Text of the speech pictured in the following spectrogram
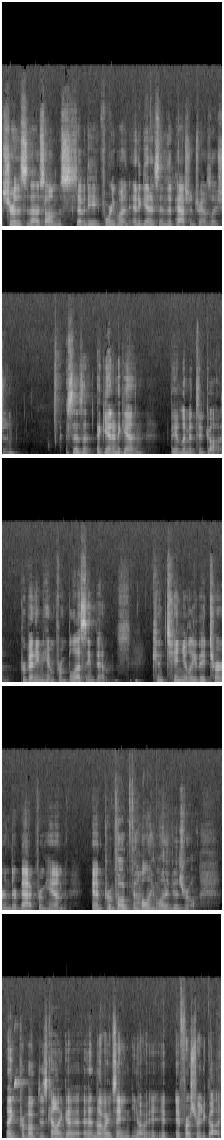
Sure. This is out of Psalms 78 41. And again, it's in the Passion Translation. It says, again and again, they limited God, preventing him from blessing them. Continually, they turned their back from him and provoked the Holy One of Israel. I think provoked is kind of like a, another way of saying, you know, it, it, frustrated God.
